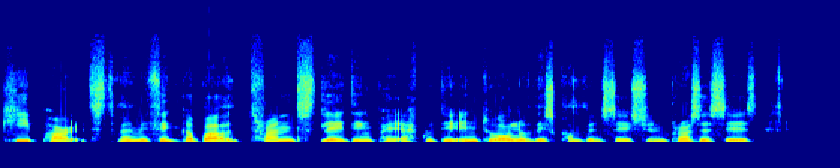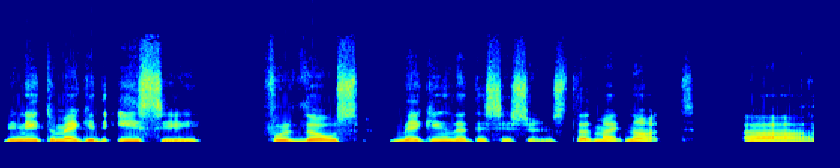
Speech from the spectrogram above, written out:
key parts when we think about translating pay equity into all of these compensation processes, we need to make it easy for those making the decisions that might not uh,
